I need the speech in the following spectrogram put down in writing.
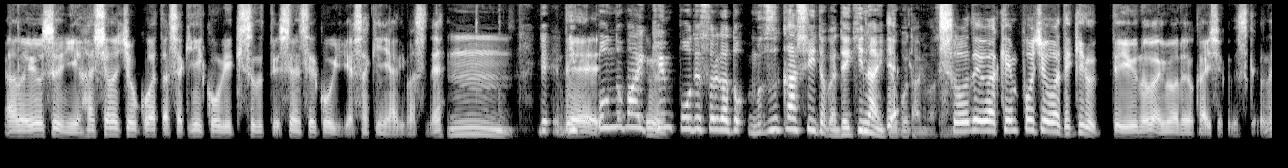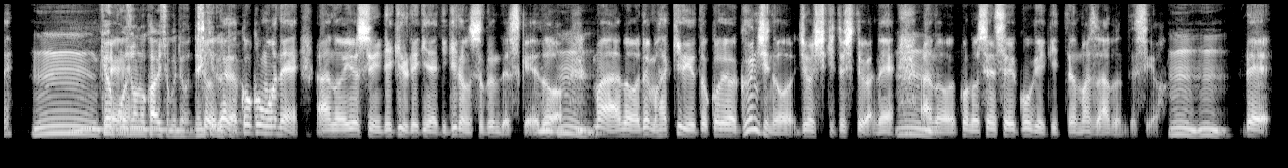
あの要するに発射の兆候があったら先に攻撃するっていう先制攻撃が先にありますね。うん。でで日本の場合、ん憲法でそれがど難しいとかできないということありますよね。それは憲法上はできるっていうのが今までの解釈ですけどね。うん。憲法上の解釈ではできるという。そうだからここもねあの要するにできるできないって議論するんですけれど、うん。まああのでもはっきり言うとこれは軍事の常識としてはね、うん。あのこの先制攻撃っていうのはまずあるんですよ。うんうん。で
